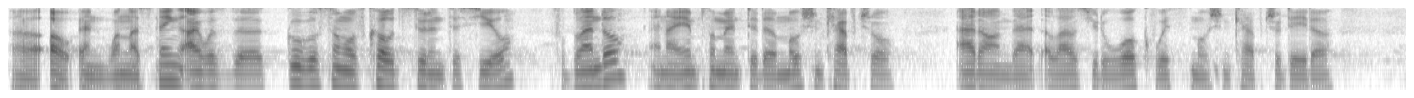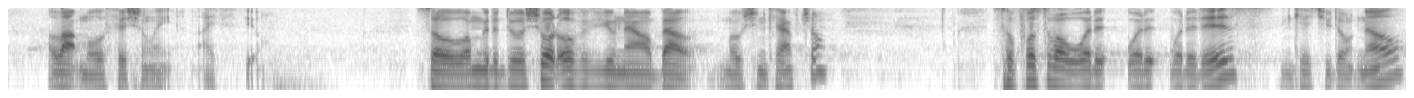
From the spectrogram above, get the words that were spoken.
Uh, oh, and one last thing. I was the Google Summer of Code student this year for Blender, and I implemented a motion capture add-on that allows you to work with motion capture data a lot more efficiently, I feel. So I'm going to do a short overview now about motion capture. So first of all, what it, what it, what it is, in case you don't know,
